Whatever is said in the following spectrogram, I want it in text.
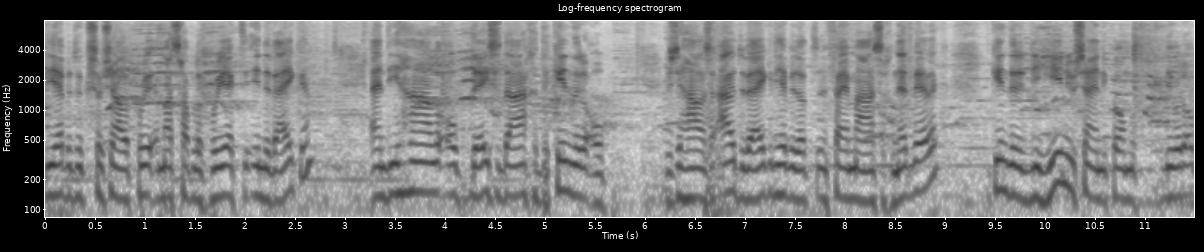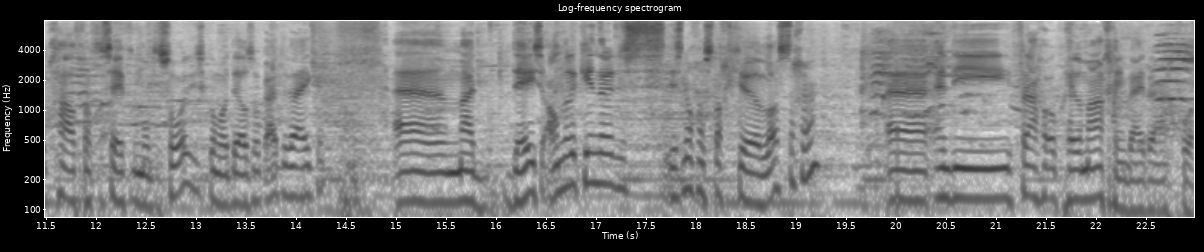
Die hebben natuurlijk sociale maatschappelijke projecten in de wijken. En die halen op deze dagen de kinderen op. Dus die halen ze uit de wijken. Die hebben dat een fijnmazig netwerk. De kinderen die hier nu zijn, die, komen, die worden opgehaald van de zevende Montessori. Dus die komen deels ook uit de wijken. Eh, maar deze andere kinderen is, is nog een slagje lastiger. Eh, en die vragen ook helemaal geen bijdrage voor.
